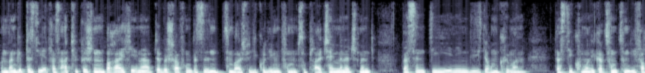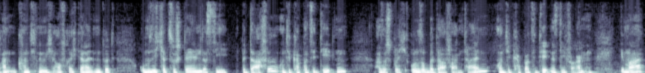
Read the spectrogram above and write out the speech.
Und dann gibt es die etwas atypischen Bereiche innerhalb der Beschaffung. Das sind zum Beispiel die Kollegen vom Supply Chain Management. Das sind diejenigen, die sich darum kümmern, dass die Kommunikation zum Lieferanten kontinuierlich aufrechterhalten wird, um sicherzustellen, dass die Bedarfe und die Kapazitäten, also sprich unsere Bedarfe an Teilen und die Kapazitäten des Lieferanten, immer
